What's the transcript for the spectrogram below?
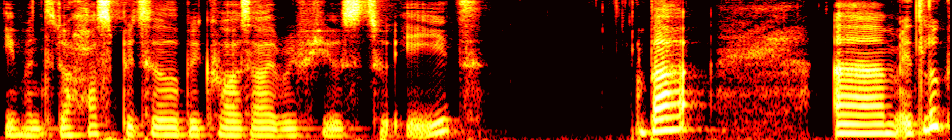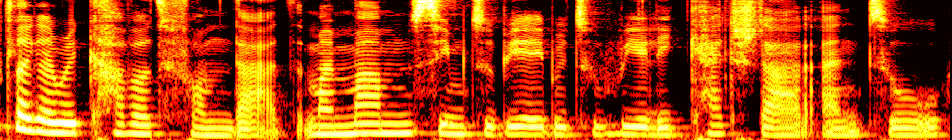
even to the hospital because I refused to eat. But um, it looked like I recovered from that. My mom seemed to be able to really catch that and to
